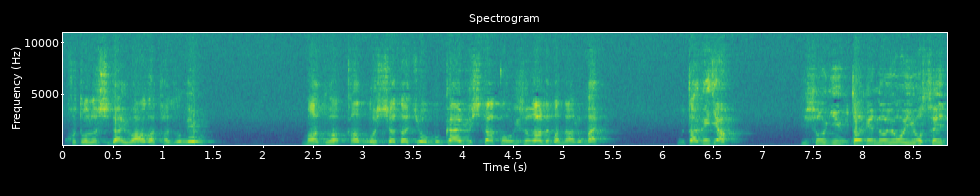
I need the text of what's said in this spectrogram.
事の次第は我が尋ねよう。まずは官の使者たちを迎える支度を急がねばなるまい。宴じゃ、急ぎ宴の用意をせい。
